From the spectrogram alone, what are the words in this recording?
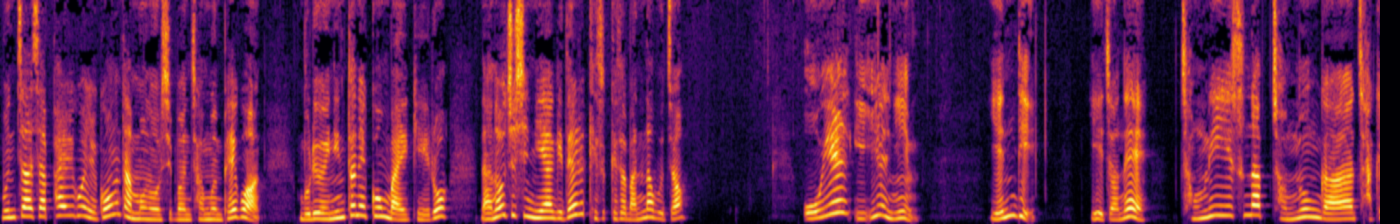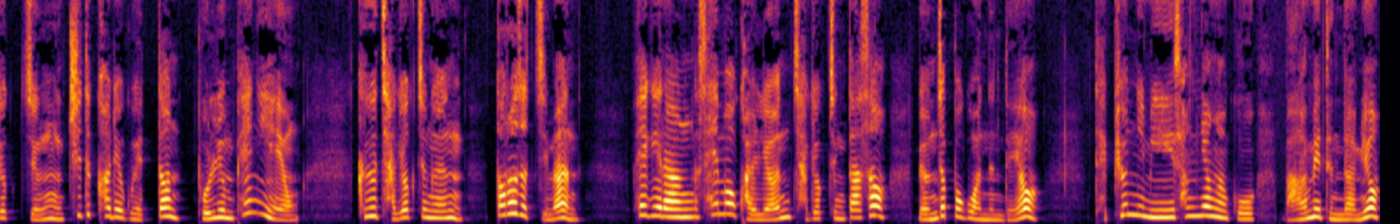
문자샵 8910 단문 50원 장문 100원 무료인 인터넷 콩 마이케이로 나눠주신 이야기들 계속해서 만나보죠. 5121님 옌디 예전에 정리 수납 전문가 자격증 취득하려고 했던 볼륨 팬이에요. 그 자격증은 떨어졌지만 회계랑 세무 관련 자격증 따서 면접 보고 왔는데요. 대표님이 상냥하고 마음에 든다며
